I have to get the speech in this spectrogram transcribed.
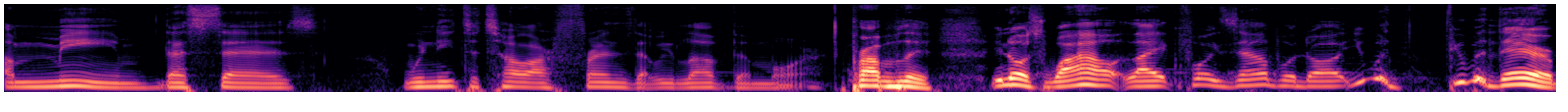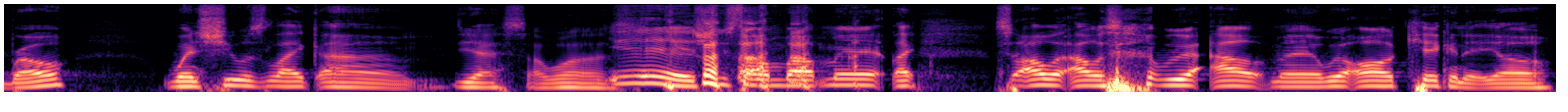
a meme that says we need to tell our friends that we love them more. Probably. You know, it's wild. Like, for example, dog, you were you were there, bro, when she was like, um, Yes, I was. yeah, she's talking about man, like, so I was, I was, we were out, man, we were all kicking it, yo,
